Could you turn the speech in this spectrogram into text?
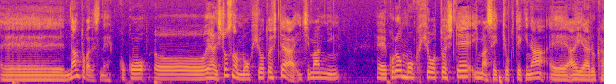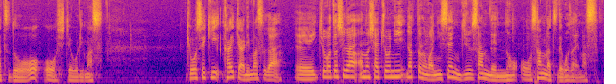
えー、なんとかですね、ここ、やはり一つの目標としては1万人、これを目標として、今、積極的な IR 活動をしております。業績書いてありますが、一応私があの社長になったのが2013年の3月でございます。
